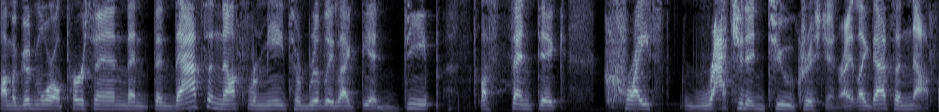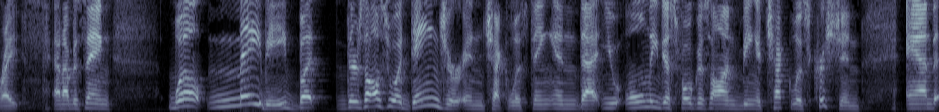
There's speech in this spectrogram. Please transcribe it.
I'm a good moral person, then then that's enough for me to really like be a deep, authentic Christ ratcheted to Christian, right? Like that's enough, right? And I was saying well, maybe, but there's also a danger in checklisting in that you only just focus on being a checklist Christian, and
